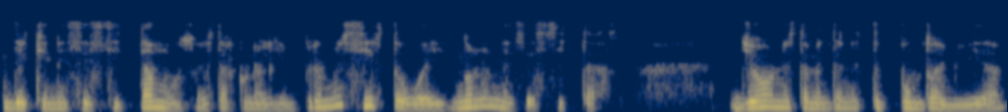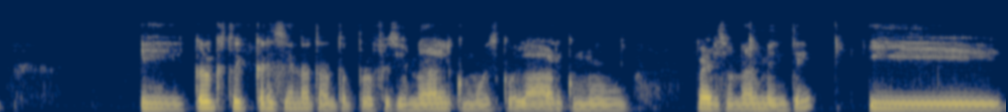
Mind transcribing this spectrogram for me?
de que necesitamos estar con alguien, pero no es cierto, güey, no lo necesitas. Yo honestamente en este punto de mi vida eh, creo que estoy creciendo tanto profesional como escolar, como personalmente, y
